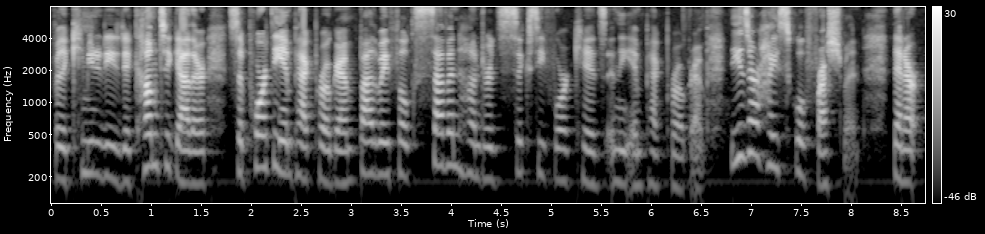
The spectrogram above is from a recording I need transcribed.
for the community to come together, support the Impact Program. By the way, folks, 764 kids in the Impact Program. These are high school freshmen that are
